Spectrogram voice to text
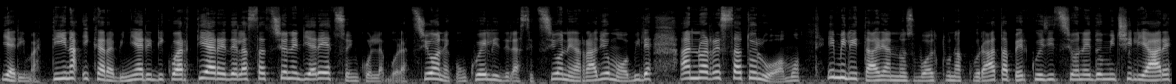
Ieri mattina i carabinieri di quartiere della stazione di Arezzo, in collaborazione con quelli della sezione radiomobile, hanno arrestato l'uomo. I militari hanno svolto un'accurata perquisizione domiciliare,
